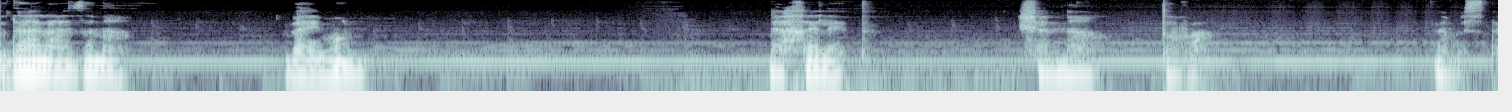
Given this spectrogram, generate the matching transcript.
תודה על ההאזנה והאמון. מאחלת שנה טובה. נמסטה.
